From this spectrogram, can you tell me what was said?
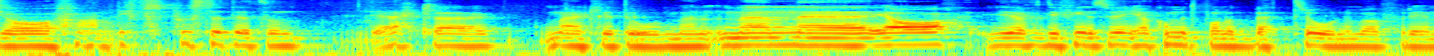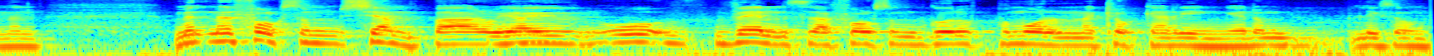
Ja, fan livspusslet är ett sånt jäkla märkligt ord. Men, men eh, ja, det finns, jag kommer inte på något bättre ord bara för det. Men, men, men folk som kämpar och jag är Mm. och väldigt sådär, folk som går upp på morgonen när klockan ringer. De liksom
